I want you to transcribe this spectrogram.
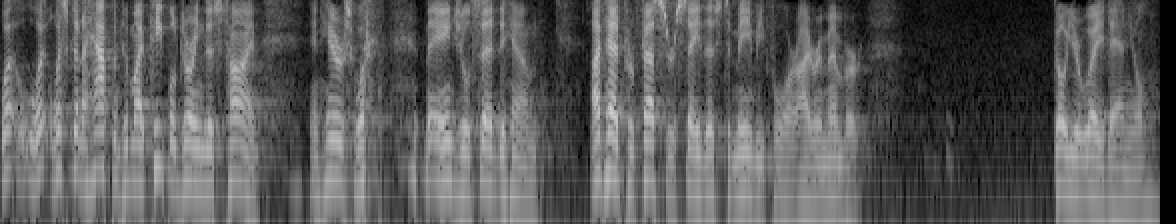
What, what, what's going to happen to my people during this time? And here's what the angel said to him I've had professors say this to me before, I remember. Go your way, Daniel.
